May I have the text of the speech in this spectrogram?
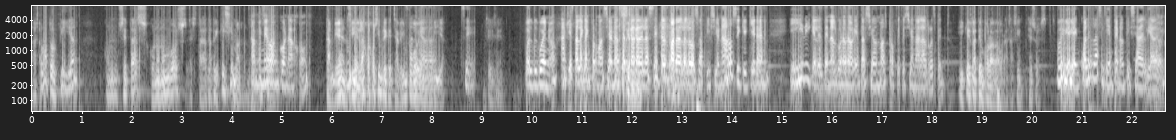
hasta una tortilla con setas, con hongos, está riquísima. A mí me van con ajo. También, sí, el ajo siempre hay que echarle un poco de vainilla. Sí. Sí, sí. Pues bueno, aquí está la información acerca Sí. de las setas para los aficionados y que quieran ir y que les den alguna orientación más profesional al respecto. Y que es la temporada ahora, así, eso es. Muy bien, ¿cuál es la siguiente noticia del día de hoy?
